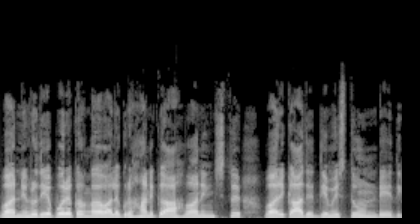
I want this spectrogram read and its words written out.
వారిని హృదయపూర్వకంగా వాళ్ళ గృహానికి ఆహ్వానిస్తూ వారికి ఆతిథ్యం ఇస్తూ ఉండేది.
